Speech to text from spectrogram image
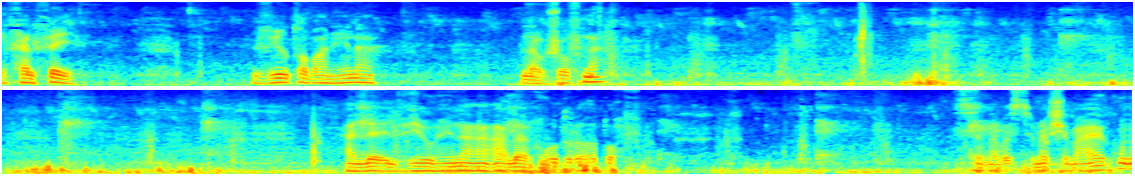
الخلفية. ال view طبعا هنا لو شفنا. هنلاقي ال view هنا على الخضرة تحفة. أنا بس ماشي معاكم.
